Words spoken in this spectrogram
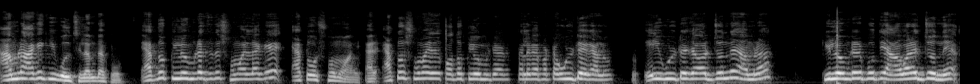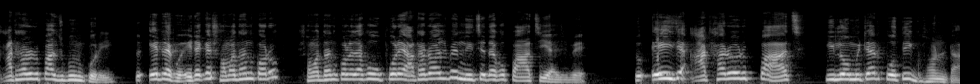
আমরা আগে কি বলছিলাম দেখো, এত কিলোমিটার যেতে সময় লাগে, এত সময়, আর এত সময় কত কিলোমিটার? তাহলে ব্যাপারটা উল্টে গেল। তো এই উল্টে যাওয়ার জন্য আমরা কিলোমিটার প্রতি আওয়ারের জন্য আঠারোর পাঁচ গুণ করি। তো এটা দেখো, এটাকে সমাধান করো, সমাধান করলে দেখো উপরে আঠারো আসবে, নিচে দেখো পাঁচই আসবে। তো এই যে আঠারোর পাঁচ কিলোমিটার প্রতি ঘণ্টা,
